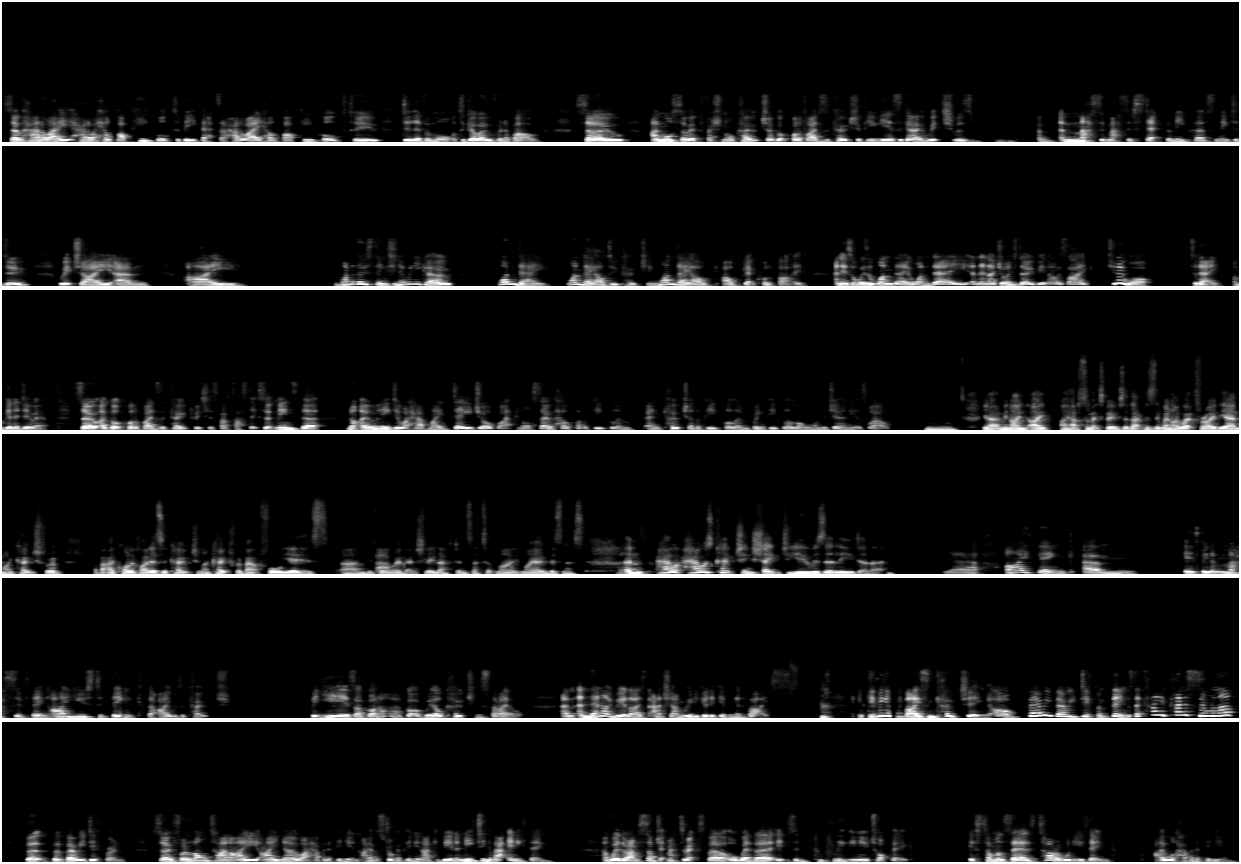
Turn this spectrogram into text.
So how do i how do i help our people to be better? How do i help our people to deliver more to go over and above? So I'm also a professional coach. I got qualified as a coach a few years ago, which was a, a massive, massive step for me personally to do. Which I, um, I, one of those things, you know, when you go, one day, one day I'll do coaching, one day I'll I'll get qualified, and it's always a one day, one day. And then I joined Adobe, and I was like, do you know what? Today I'm going to do it. So I got qualified as a coach, which is fantastic. So it means that not only do I have my day job, but I can also help other people and, and coach other people and bring people along on the journey as well. Mm. Yeah, I mean, I, I, I have some experience of that because when I worked for IBM, I coached for about I qualified as a coach and I coached for about four years um, before wow. I eventually left and set up my my own business. And um, how how has coaching shaped you as a leader then? Yeah, I think um, it's been a massive thing. I used to think that I was a coach for years I've gone, oh, I've got a real coaching style. Um, and then I realized that actually I'm really good at giving advice. and giving advice and coaching are very, very different things. They're kind of kind of similar, but but very different. So for a long time, I I know I have an opinion. I have a strong opinion. I can be in a meeting about anything. And whether I'm a subject matter expert or whether it's a completely new topic, if someone says, Tara, what do you think? I will have an opinion.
